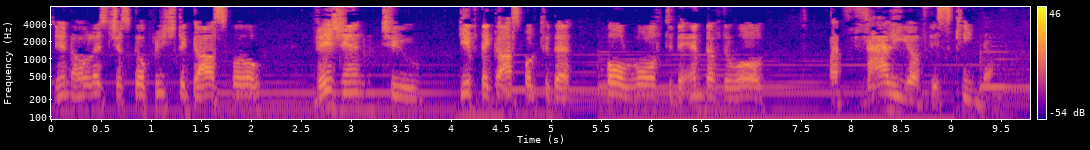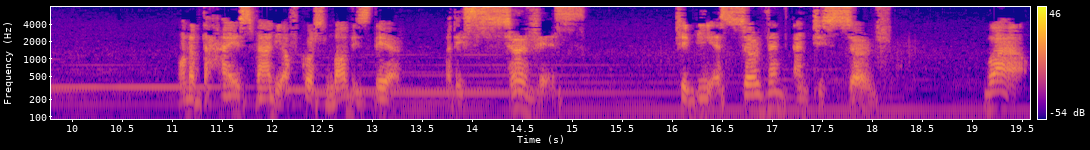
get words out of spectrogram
you know, let's just go preach the gospel, vision to give the gospel to the whole world, to the end of the world, but value of this kingdom. One of the highest value, of course, love is there, but a service to be a servant and to serve. Wow.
